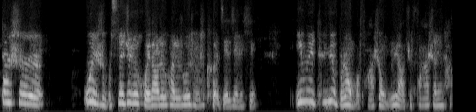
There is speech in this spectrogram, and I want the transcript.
但是为什么？所以这就回到这个话，就是为什么是可接近性？因为他越不让我们发声，我们越要去发声它。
